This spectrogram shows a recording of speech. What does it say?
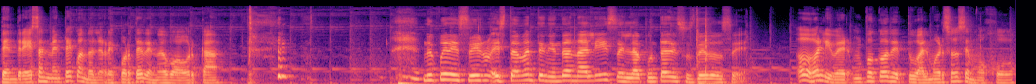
tendré eso en mente cuando le reporte de nuevo a Orca. no puede ser, está manteniendo a Nalis en la punta de sus dedos, eh. Oh, Oliver, un poco de tu almuerzo se mojó.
